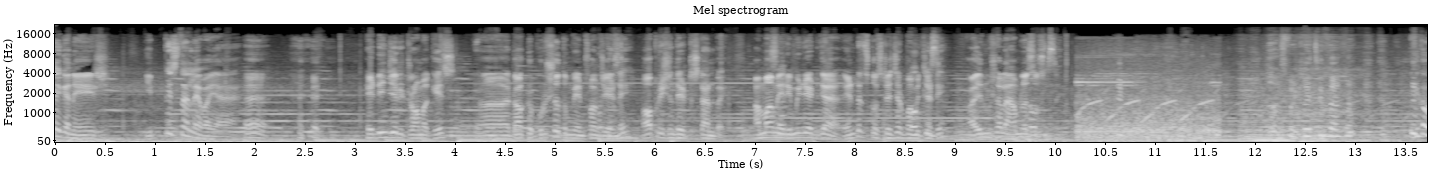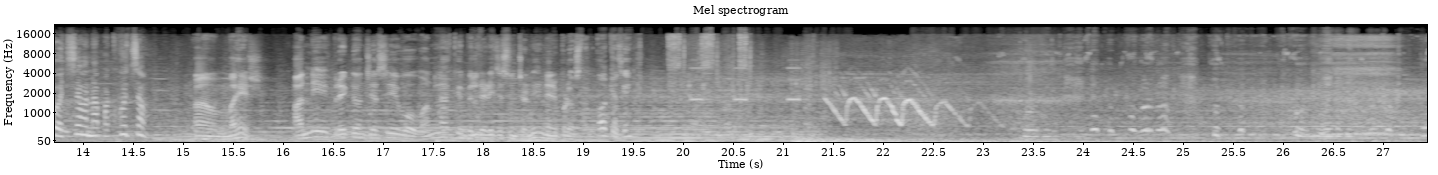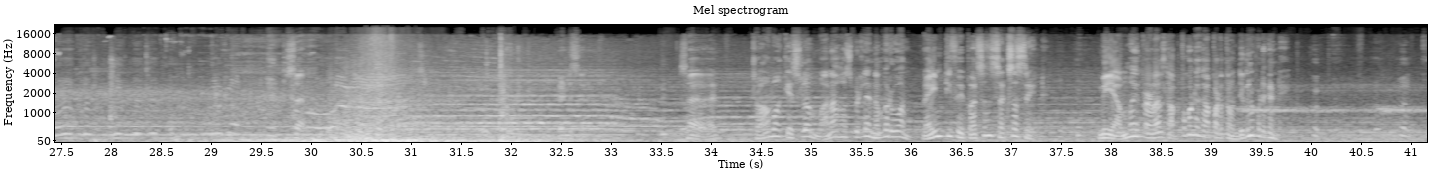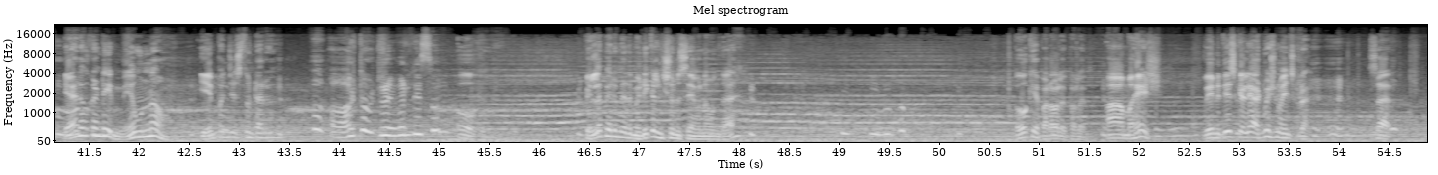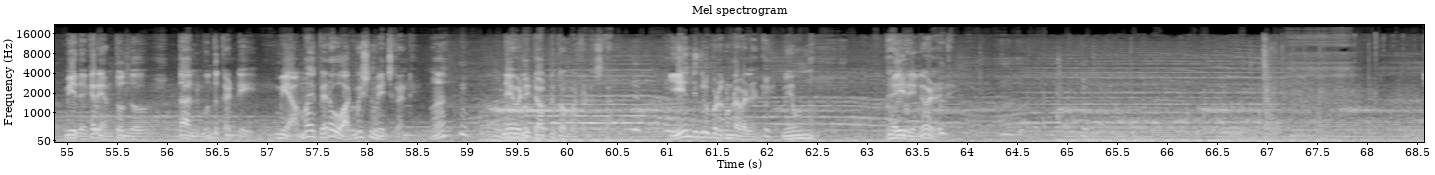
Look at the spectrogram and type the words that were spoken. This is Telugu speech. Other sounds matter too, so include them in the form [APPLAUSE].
ఓకే గణేష్ ఇప్పిస్తాను లేవయ్యా. Head injury trauma case. Doctor Purushottam inform చేయండి. Operation theatre standby. అమ్మా మీరు ఇమీడియట్గా ఎంట్రన్స్కు స్ట్రెచర్ పంపించండి. ఐదు నిమిషాలు అంబులెన్స్ వస్తుంది. ఇక వచ్చామన్నా పక్కకు వచ్చాం. మహేష్ అన్ని బ్రేక్ డౌన్ చేసి ఓ వన్ లాక్ బిల్ రెడీ చేసి ఉంచండి. నేను ఇప్పుడే వస్తాను. ఓకే. సార్. రండి సార్. సార్ ట్రామా కేసులో మన hospital number one. Ninety five percent success rate. మీ అమ్మాయి ప్రాణాలు తప్పకుండా కాపాడతాం. దిగులు పడకండి. ఏడవకండి మేమున్నాం. ఏం పని చేస్తుంటారు? ఆటో డ్రైవర్ని సార్. ఓహో. పిల్ల పేరు మీద మెడికల్ ఇన్సూరెన్స్ ఏమైనా ఉందా? ఓకే పర్వాలేదు పర్వాలేదు. ఆ మహేష్ వీరిని తీసుకెళ్ళి అడ్మిషన్ వేయించుకురా. సార్ మీ దగ్గర ఎంత ఉందో దాన్ని ముందు కట్టి మీ అమ్మాయి పేరు ఓ అడ్మిషన్ వేయించుకురండి? నేను వెళ్ళి డాక్టర్తో మాట్లాడిస్తాను ఏం దిగులు పడకుండా వెళ్ళండి. మేమున్నాం. ధైర్యంగా వెళ్ళండి.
